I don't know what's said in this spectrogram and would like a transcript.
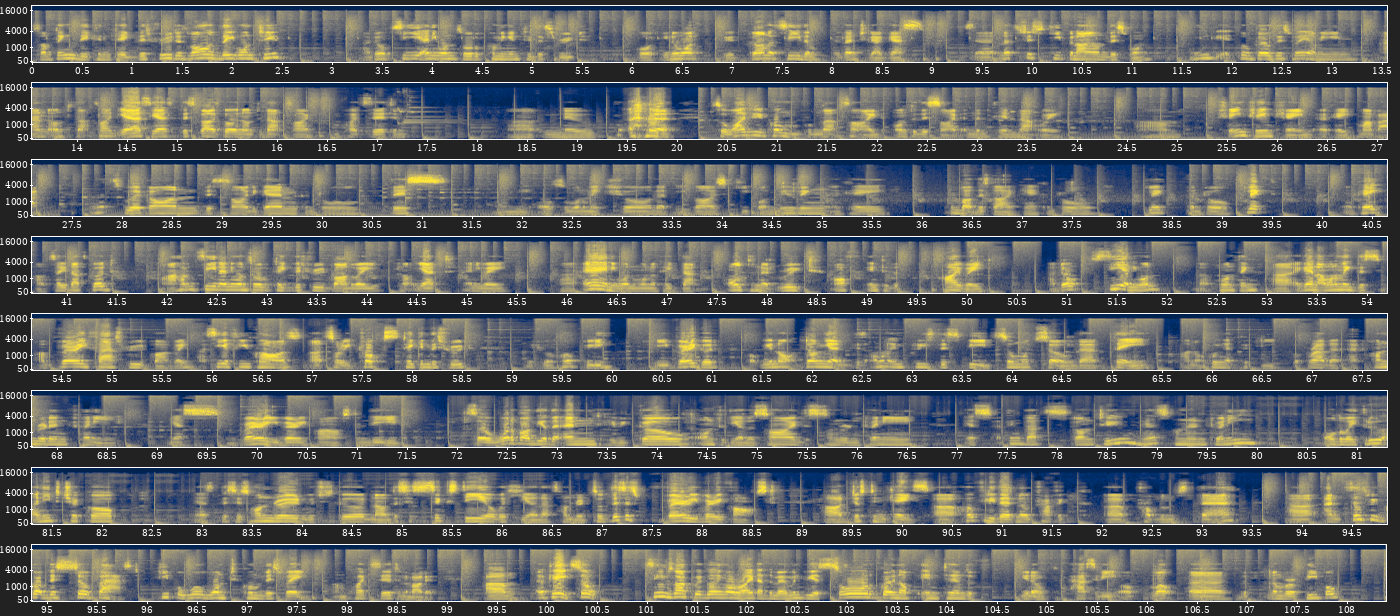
something, they can take this route as well if they want to. I don't see anyone sort of coming into this route but you know what we're gonna see them eventually I guess so let's just keep an eye on this one maybe it will go this way I mean and onto that side yes yes this guy's going onto that side I'm quite certain uh no so why did you come from that side onto this side and then turn that way um shame shame shame okay my bad let's work on this side again control this and we also want to make sure that you guys keep on moving okay what about this guy here? Control, click, control, click. Okay, I'll say that's good. I haven't seen anyone sort of take this route by the way, not yet. Anyway, uh, anyone want to take that alternate route off into the highway? I don't see anyone. That's one thing. Uh, again, I want to make this a very fast route by the way. I see a few cars, uh, sorry, trucks taking this route, which will hopefully be very good. But we're not done yet because I want to increase this speed so much so that they are not going at 50 but rather at 120 yes very very fast indeed so what about the other end? Here we go. On to the other side. This is 120 yes I think that's done too. Yes 120 all the way through. I need to check up. Yes this is 100 which is good. Now this is 60 over here. That's 100 so this is very very fast. Uh, just in case. Uh, hopefully there's no traffic uh, problems there. Uh, and since we've got this so fast, people will want to come this way. I'm quite certain about it. Um, okay, so seems like we're going alright at the moment. We are sort of going up in terms of, you know, capacity of, well, uh, the number of people.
